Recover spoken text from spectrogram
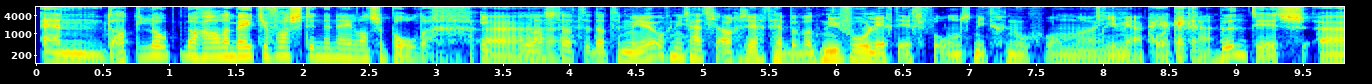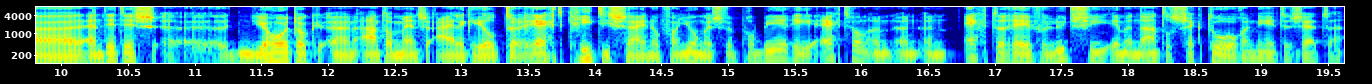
En dat loopt nogal een beetje vast in de Nederlandse polder. Ik Eh, las dat, dat de milieuorganisaties al gezegd hebben, wat nu voor ligt is voor ons niet genoeg om eh, hiermee Ja, akkoord kijk, te gaan. het punt is, eh, en dit is, je hoort ook een aantal mensen eigenlijk heel terecht kritisch zijn op van jongens, we proberen hier echt wel een, een, een echte revolutie in een aantal sectoren neer te zetten.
